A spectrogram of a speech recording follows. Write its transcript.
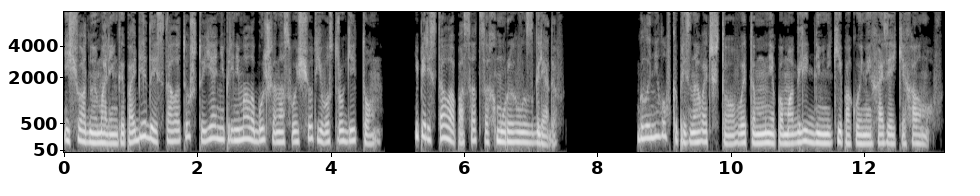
Еще одной маленькой победой стало то, что я не принимала больше на свой счет его строгий тон и перестала опасаться хмурых взглядов. Было неловко признавать, что в этом мне помогли дневники покойной хозяйки холмов.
